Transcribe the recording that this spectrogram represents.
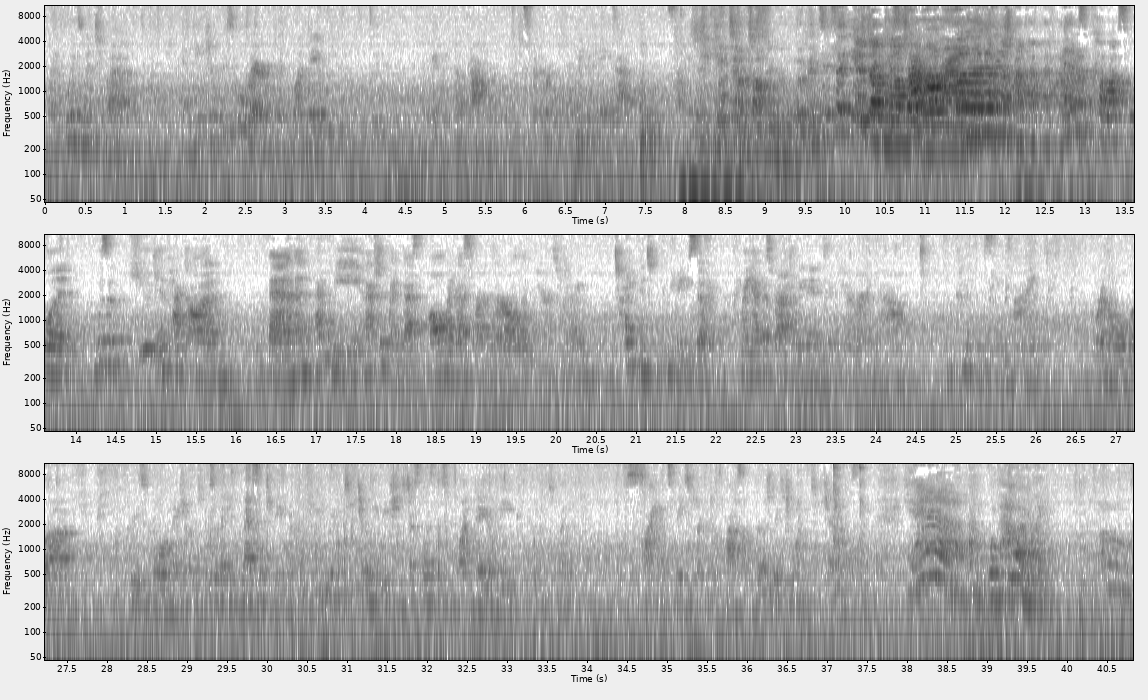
my boys went to a, a nature preschool where like one day a week, we get a doctor just for their like their days out. Can't talking to the women. It's, it's like, yeah, Just drop 'em off around. and it was a co-op school, and it was a huge impact on them and, and me, and actually my best, all my best friends are all like parents from a tight into the community. So my youngest graduated, is in kindergarten now. I'm kind of missing my granola preschool, nature preschool. So they had messaged me, like, hey, we have a teacher leaving. she's just was this one day a week, one science-based curriculum class on Thursdays. She wanted to teach it. I was like, yeah. Well, now I'm like, oh,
